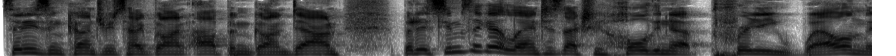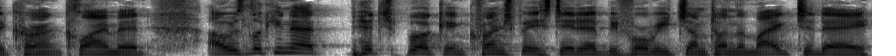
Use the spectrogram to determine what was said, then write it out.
cities and countries have gone up and gone down, but it seems like Atlanta's actually holding up pretty well in the current climate. I was looking at PitchBook and Crunchbase data before we jumped on the mic today,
